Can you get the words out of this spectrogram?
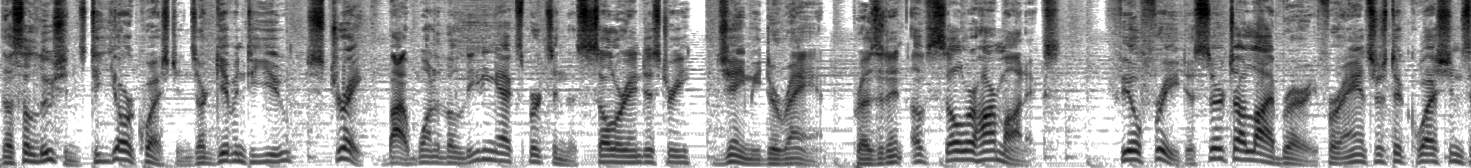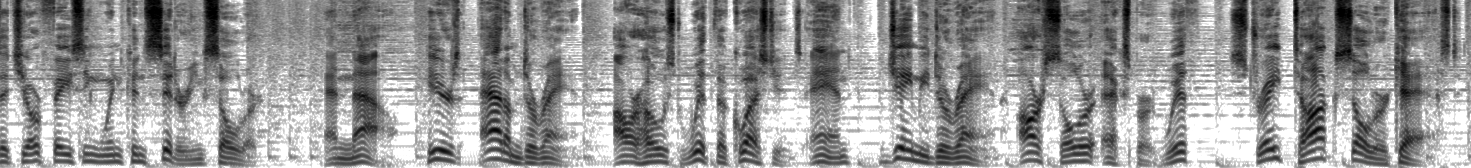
The solutions to your questions are given to you straight by one of the leading experts in the solar industry, Jamie Duran, president of Solar Harmonics. Feel free to search our library for answers to questions that you're facing when considering solar. And now, Here's Adam Duran, our host with the questions, and Jamie Duran, our solar expert with Straight Talk Solarcast.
